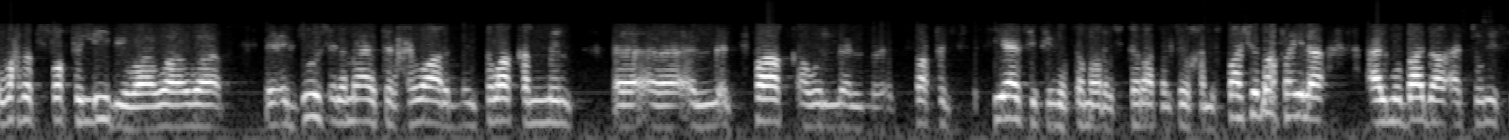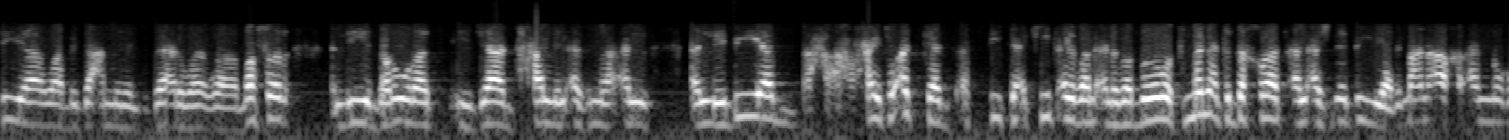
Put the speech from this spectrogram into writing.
وحده الصف الليبي والجلوس إلى مائده الحوار انطلاقا من الاتفاق أو الاتفاق السياسي في مؤتمر الاشتراك 2015 إضافة إلى المبادرة التونسية وبدعم من الجزائر ومصر لضرورة إيجاد حل الأزمة الليبية حيث أكد في تأكيد أيضا ضرورة منع التدخلات الأجنبية بمعنى آخر أنه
